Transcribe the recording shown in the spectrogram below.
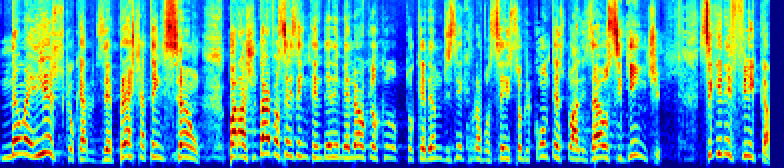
Não é isso que eu quero dizer, preste atenção. Para ajudar vocês a entenderem melhor o que eu estou querendo dizer aqui para vocês sobre contextualizar, é o seguinte: significa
